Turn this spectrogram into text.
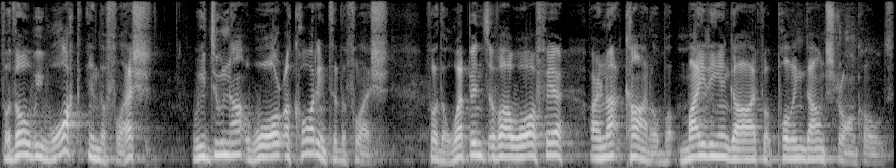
for though we walk in the flesh, we do not war according to the flesh. For the weapons of our warfare are not carnal, but mighty in God for pulling down strongholds.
